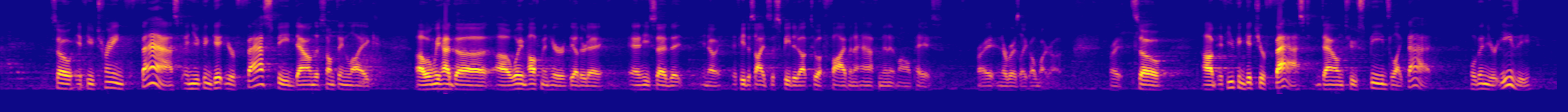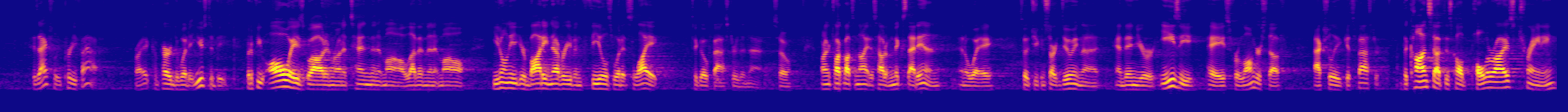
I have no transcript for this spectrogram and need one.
So if you train fast and you can get your fast speed down to something like uh, when we had the, uh, William Huffman here the other day, and he said that you know if he decides to speed it up to a five and a half minute mile pace, right? And everybody's like, oh my god, right? So um, if you can get your fast down to speeds like that, well then your easy is actually pretty fast, right? Compared to what it used to be. But if you always go out and run a 10 minute mile, 11 minute mile, you don't need, your body never even feels what it's like to go faster than that. So, what I'm going to talk about tonight is how to mix that in in a way so that you can start doing that, and then your easy pace for longer stuff actually gets faster. The concept is called polarized training,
